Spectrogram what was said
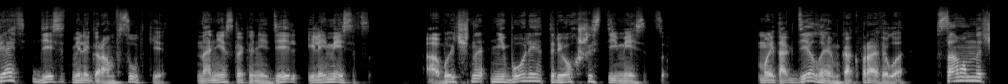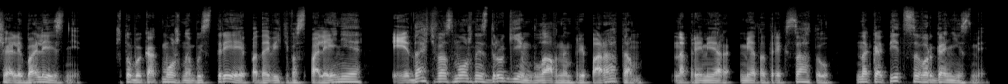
5-10 мг в сутки на несколько недель или месяцев, обычно не более 3-6 месяцев. Мы так делаем, как правило, в самом начале болезни, чтобы как можно быстрее подавить воспаление и дать возможность другим главным препаратам, например, метатрексату, накопиться в организме.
